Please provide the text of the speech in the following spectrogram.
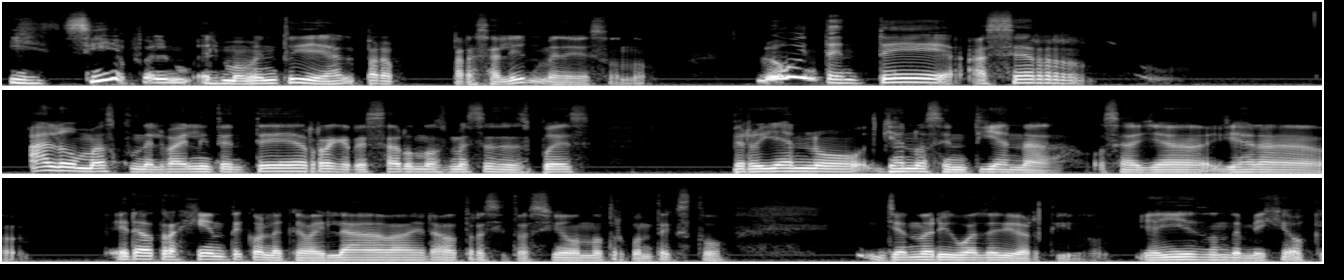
Y sí, fue el, momento ideal para, para, salirme de eso, ¿no? Luego intenté hacer algo más con el baile, intenté regresar unos meses después pero ya no, ya no sentía nada. O sea, ya, era, era otra gente con la que bailaba, era otra situación, otro contexto. Ya no era igual de divertido. Y ahí es donde me dije, ok,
